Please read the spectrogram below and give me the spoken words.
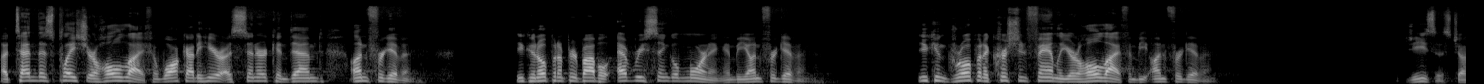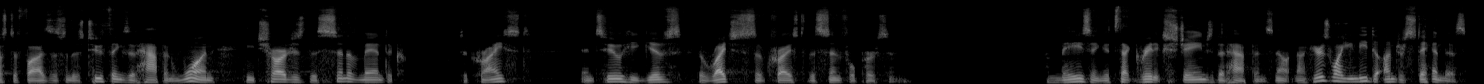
attend this place your whole life and walk out of here a sinner, condemned, unforgiven. You can open up your Bible every single morning and be unforgiven. You can grow up in a Christian family your whole life and be unforgiven. Jesus justifies us, and there's two things that happen. One, he charges the sin of man to, to Christ, and two, he gives the righteousness of Christ to the sinful person. Amazing. It's that great exchange that happens. Now, now here's why you need to understand this.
